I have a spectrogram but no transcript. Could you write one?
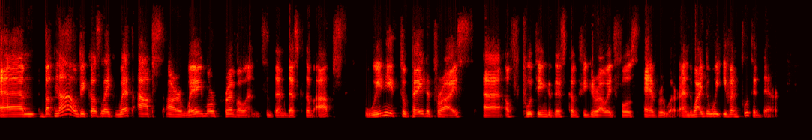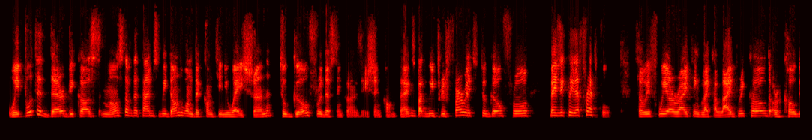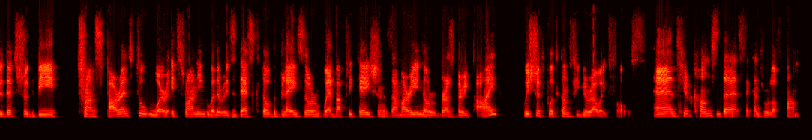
Um, but now, because like web apps are way more prevalent than desktop apps, we need to pay the price uh, of putting this configure await false everywhere. And why do we even put it there? We put it there because most of the times we don't want the continuation to go through the synchronization context, but we prefer it to go through basically the thread pool. So if we are writing like a library code or code that should be transparent to where it's running, whether it's desktop, Blazor, web application, Xamarin, or Raspberry Pi, we should put configure await false. And here comes the second rule of thumb.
